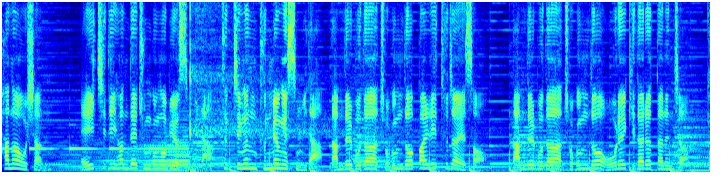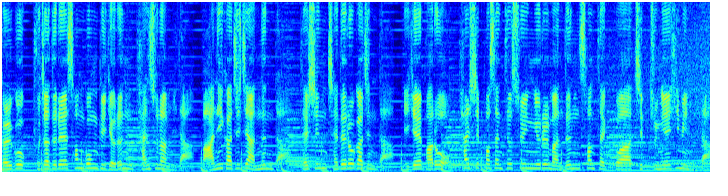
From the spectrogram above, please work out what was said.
한화오션, HD 현대중공업이었습니다. 특징은 분명했습니다. 남들보다 조금 더 빨리 투자해서 남들보다 조금 더 오래 기다렸다는 점. 결국 부자들의 성공 비결은 단순합니다. 많이 가지지 않는다. 대신 제대로 가진다. 이게 바로 80% 수익률을 만든 선택과 집중의 힘입니다.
